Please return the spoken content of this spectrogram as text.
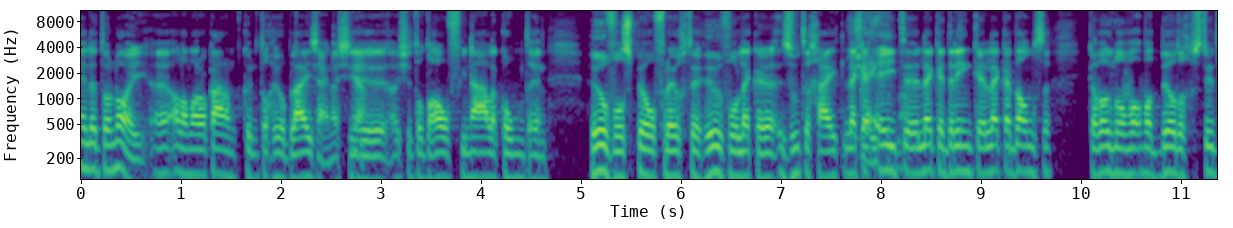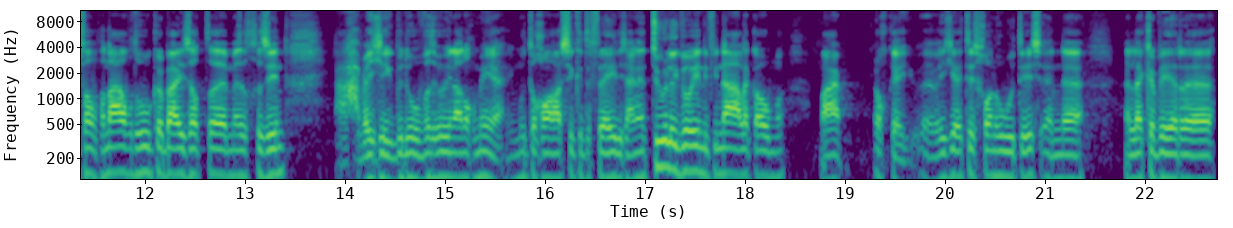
hele toernooi... eh, alle Marokkanen kunnen toch heel blij zijn als je, als je tot de halve finale komt... en heel veel speelvreugde, heel veel lekker zoetigheid... lekker Zeker, eten, lekker drinken, lekker dansen. Ik heb ook nog wat, wat beelden gestuurd van vanavond... hoe ik erbij zat eh, met het gezin. Ja, weet je, ik bedoel, wat wil je nou nog meer? Je moet toch gewoon hartstikke tevreden zijn. En natuurlijk wil je in de finale komen, maar oké, eh, weet je, het is gewoon hoe het is. En, eh, en lekker weer eh,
